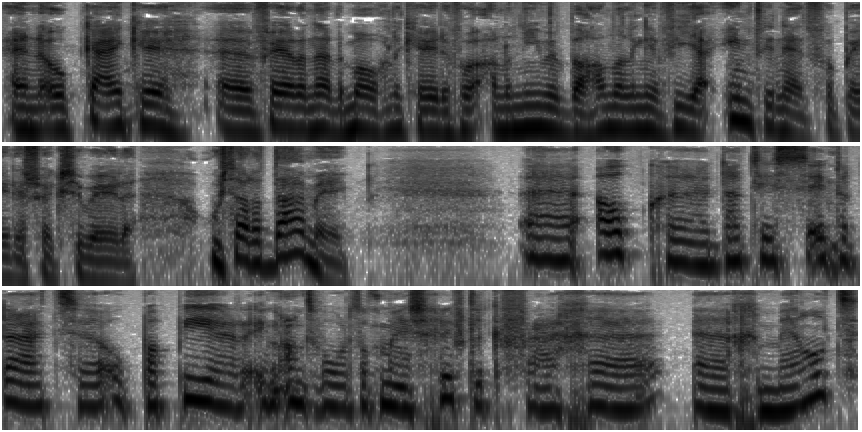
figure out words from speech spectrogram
En ook kijken uh, verder naar de mogelijkheden voor anonieme behandelingen... via internet voor pedoseksuelen. Hoe staat het daarmee? Uh, ook, uh, dat is inderdaad uh, op papier in antwoord op mijn schriftelijke vraag gemeld.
